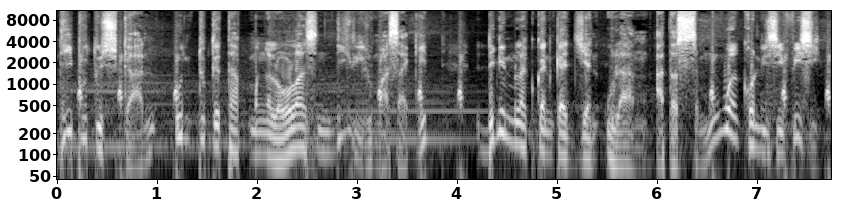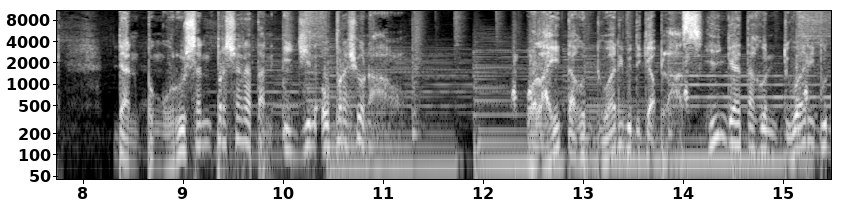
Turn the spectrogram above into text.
diputuskan untuk tetap mengelola sendiri rumah sakit dengan melakukan kajian ulang atas semua kondisi fisik dan pengurusan persyaratan izin operasional. Mulai tahun 2013 hingga tahun 2016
